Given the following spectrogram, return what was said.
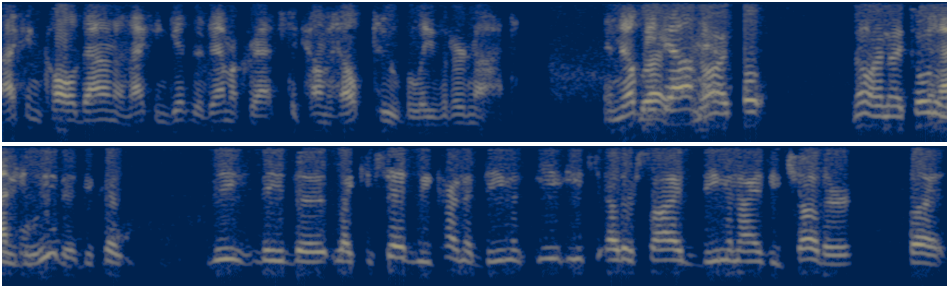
I can call down and I can get the Democrats to come help too, believe it or not. And they'll right. be down no, there. I to- no, and I totally And I can- believe it because the the the like you said, we kind of demon e- each other sides demonize each other, but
